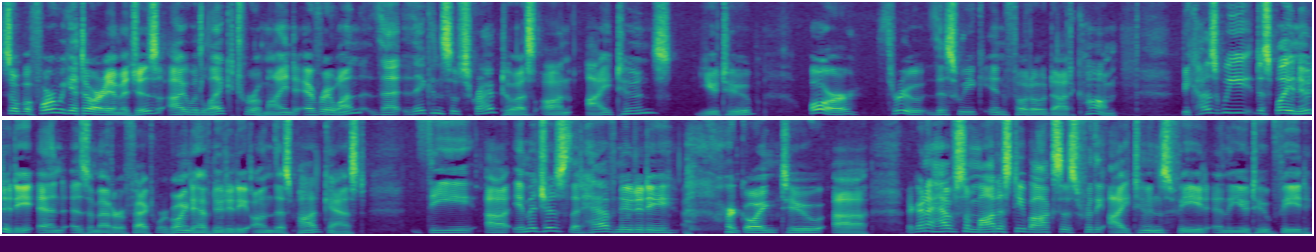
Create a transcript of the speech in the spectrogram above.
So before we get to our images, I would like to remind everyone that they can subscribe to us on iTunes, YouTube, or through thisweekinphoto.com. Because we display nudity, and as a matter of fact, we're going to have nudity on this podcast, the uh, images that have nudity are going to uh, they're going to have some modesty boxes for the iTunes feed and the YouTube feed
